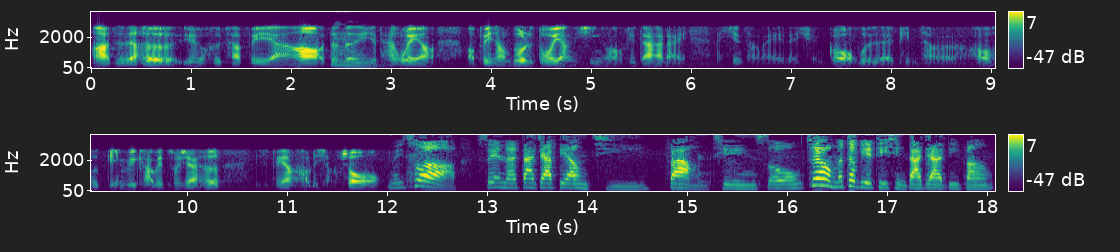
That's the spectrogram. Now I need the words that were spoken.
啊，真的喝也有喝咖啡啊，哈，等等一些摊位啊，哦，非常多的多样性哦，给大家来来现场来来选购或者来品尝，好好点一杯咖啡坐下来喝。非常好的享受哦，没错，所以呢，大家不要急，放轻松。最后，我们特别提醒大家的地方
